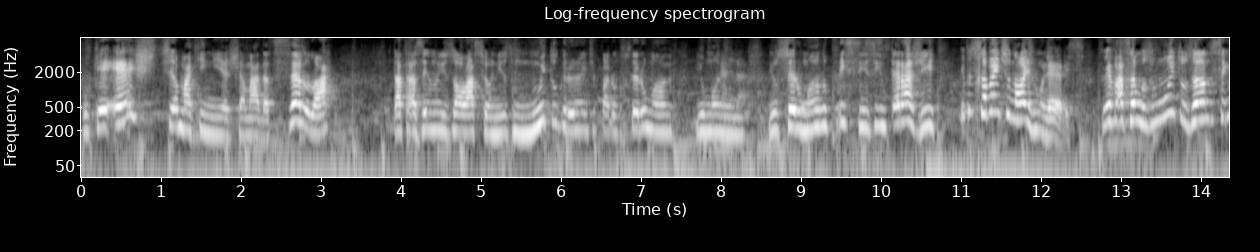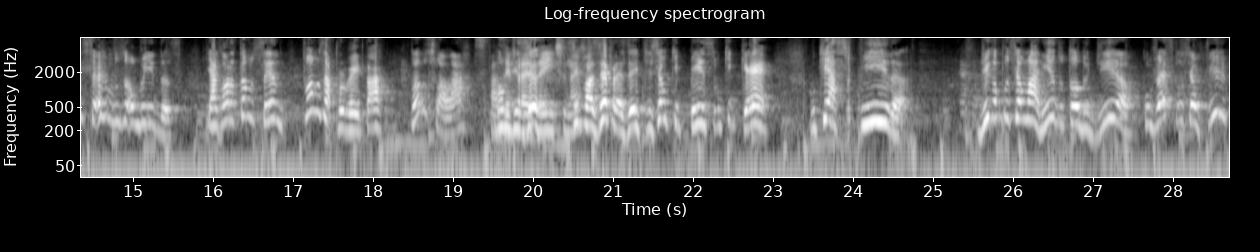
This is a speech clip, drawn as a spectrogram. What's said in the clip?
Porque esta maquininha chamada celular está trazendo um isolacionismo muito grande para o ser humano. E, humano, e o ser humano precisa interagir. E principalmente nós, mulheres. Porque passamos muitos anos sem sermos ouvidas. E agora estamos sendo. Vamos aproveitar, vamos falar. Se fazer vamos dizer, presente, né? Se fazer presente, dizer o que pensa, o que quer, o que aspira. Diga para o seu marido todo dia, converse com o seu filho,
